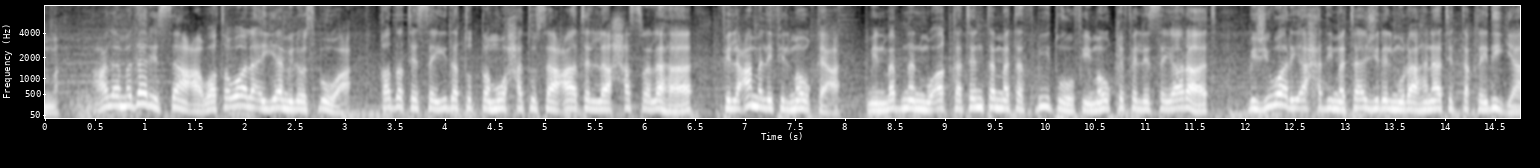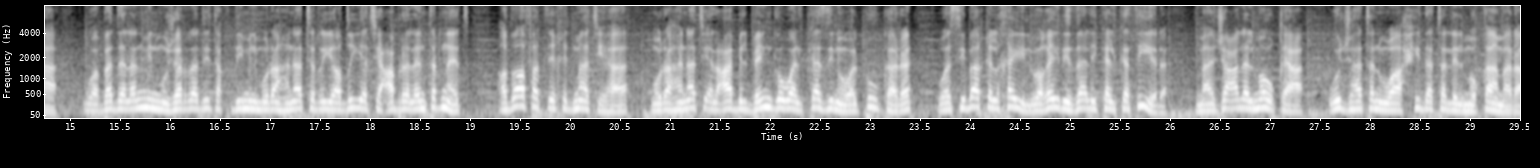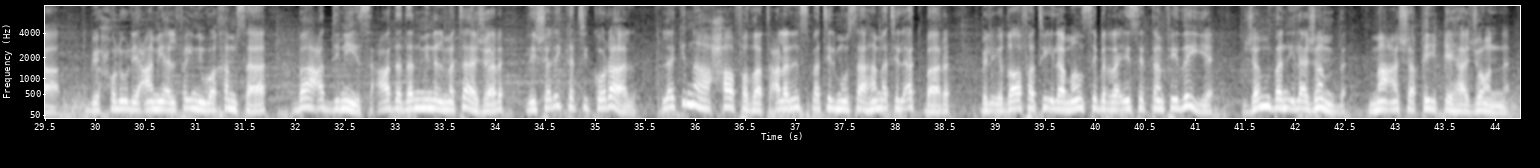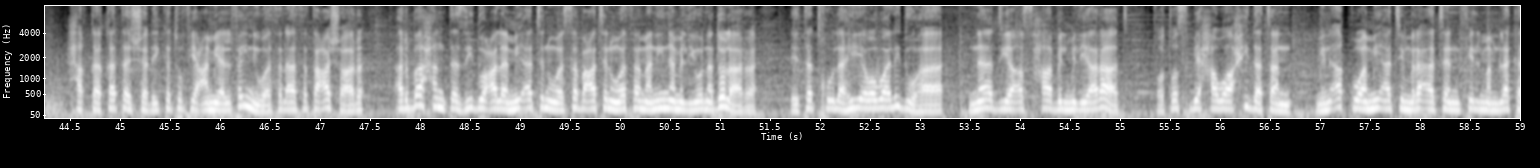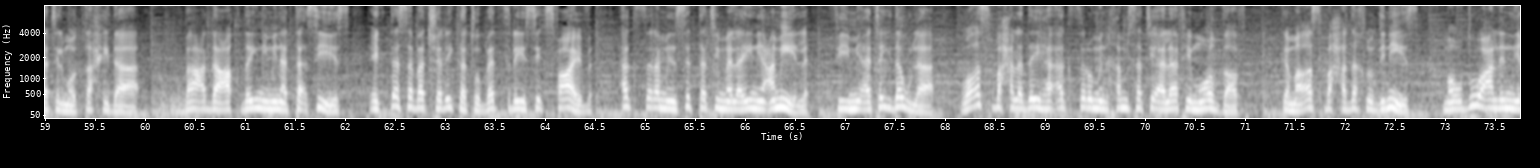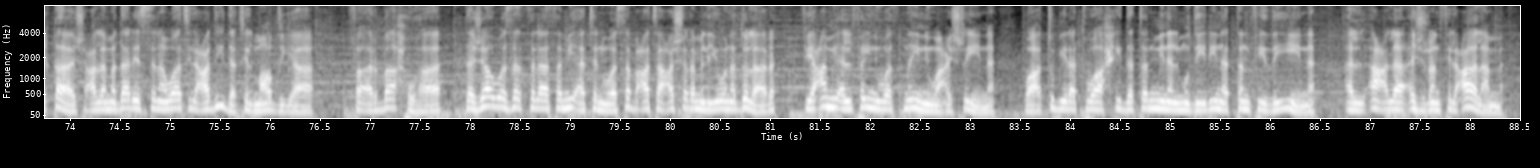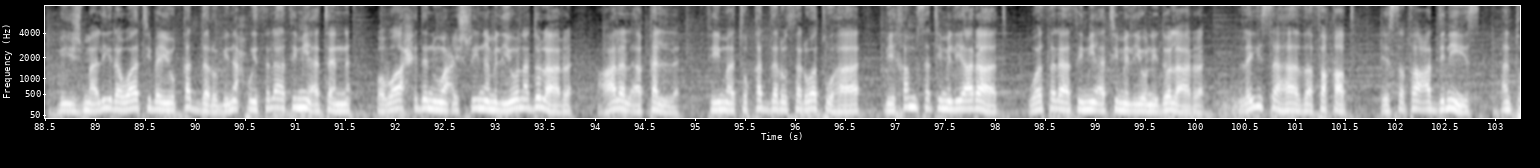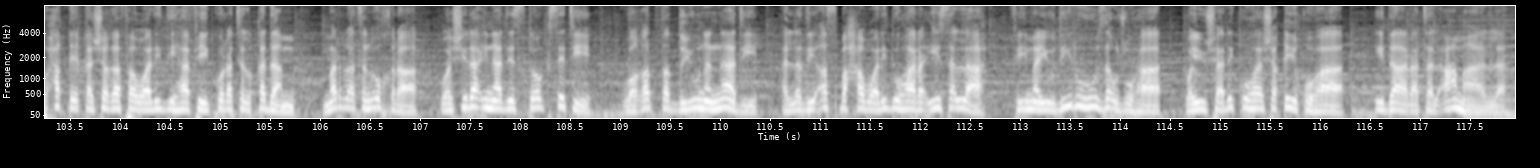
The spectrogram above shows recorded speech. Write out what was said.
على مدار الساعة وطوال أيام الأسبوع قضت السيدة الطموحة ساعات لا حصر لها في العمل في الموقع من مبنى مؤقت تم تثبيته في موقف للسيارات بجوار أحد متاجر المراهنات التقليدية. وبدلا من مجرد تقديم المراهنات الرياضية عبر الإنترنت أضافت لخدماتها مراهنات ألعاب البينجو والكازينو والبوكر وسباق الخيل وغير ذلك الكثير ما جعل الموقع وجهة واحدة للمقامرة. بحلول عام 2005 باعت دينيس عددا من المتاجر لشركة كورال لكنها حافظت على نسبة المساهمة الأكبر بالإضافة إلى منصب الرئيس التنفيذي جنبا إلى جنب مع شقيقها جون. حققت الشركة في عام 2013 أرباحا تزيد على 187 مليون دولار لتدخل هي ووالدها نادي أصحاب المليارات وتصبح واحدة من أقوى مئة امرأة في المملكة المتحدة. بعد عقدين من التأسيس اكتسبت شركة بيت 365 أكثر من 6 ملايين عميل في 200 دولة وأصبح لديها أكثر من 5000 موظف كما أصبح دخل دينيس موضوعا للنقاش على مدار السنوات العديدة الماضية. فأرباحها تجاوزت 317 مليون دولار في عام 2022 واعتبرت واحدة من المديرين التنفيذيين الأعلى أجرا في العالم. بإجمالي رواتب يقدر بنحو 321 مليون دولار على الأقل فيما تقدر ثروتها بخمسة مليارات وثلاثمائة مليون دولار. ليس هذا فقط. استطاعت دينيس أن تحقق شغف والدها في كرة القدم مرة أخرى وشراء نادي ستوك سيتي وغطت ديون النادي الذي أصبح والدها رئيسا له فيما يديره زوجها ويشاركها شقيقها إدارة الأعمال.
